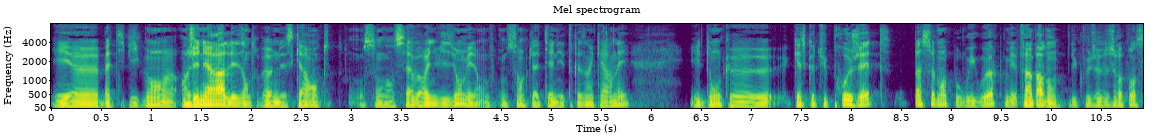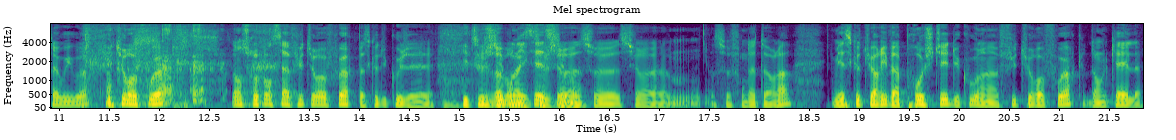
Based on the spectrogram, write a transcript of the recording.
Et euh, bah, typiquement, euh, en général, les entrepreneurs de S40 sont censés avoir une vision, mais on, on sent que la tienne est très incarnée. Et donc, euh, qu'est-ce que tu projettes, pas seulement pour WeWork, mais enfin, pardon, du coup, je, je repense à WeWork, Future of Work. Non, je repensais à Future of Work parce que du coup, j'ai bois. sur, sur, sur, euh, ce fondateur-là. Mais est-ce que tu arrives à projeter du coup un future of work dans lequel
